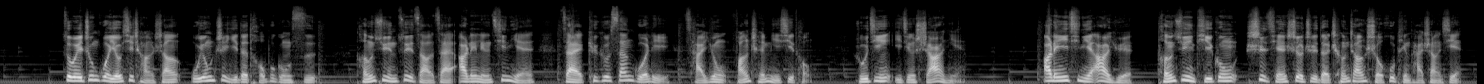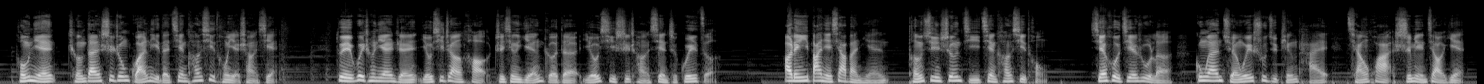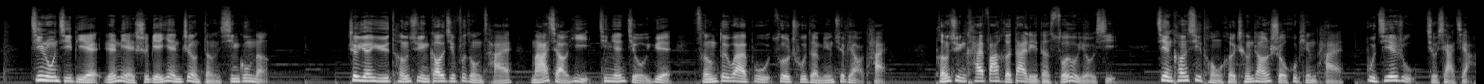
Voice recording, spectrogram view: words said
作为中国游戏厂商毋庸置疑的头部公司，腾讯最早在2007年在 QQ 三国里采用防沉迷系统，如今已经十二年。2017年2月，腾讯提供事前设置的成长守护平台上线，同年承担事中管理的健康系统也上线，对未成年人游戏账号执行严格的游戏时长限制规则。二零一八年下半年，腾讯升级健康系统，先后接入了公安权威数据平台，强化实名校验、金融级别人脸识别验证等新功能。这源于腾讯高级副总裁马晓毅今年九月曾对外部做出的明确表态：腾讯开发和代理的所有游戏，健康系统和成长守护平台不接入就下架。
